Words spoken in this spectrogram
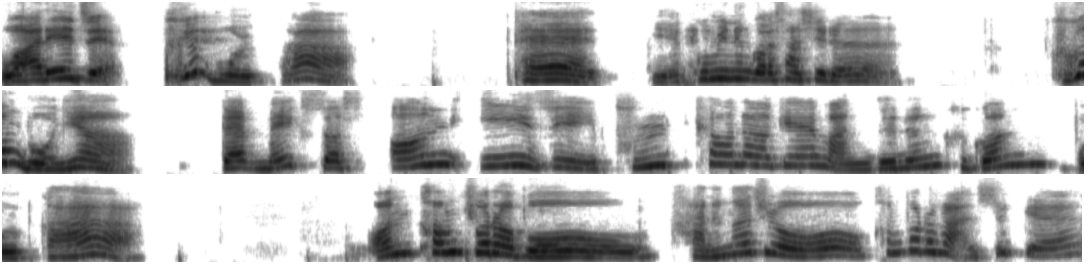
what is it? 그게 뭘까? that 얘 꾸미는 거야 사실은. 그건 뭐냐? That makes us uneasy. 불편하게 만드는 그건 뭘까? uncomfortable. 가능하죠. comfortable 안 쓸게.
